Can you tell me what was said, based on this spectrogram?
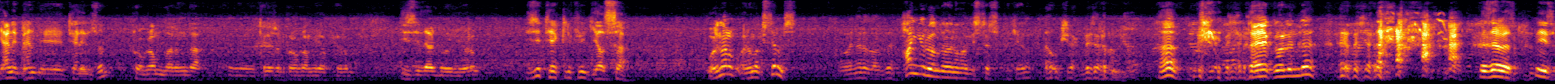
yani ben e, televizyon programlarında e, televizyon programı yapıyorum. Dizilerde oynuyorum. Dizi teklifi gelse oynar, oynamak ister misin? Oynarız abi. Hangi rolde oynamak istersin peki? Ya o işi beceremem ya. Ha? Dayak rolünde? evet. Neyse.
